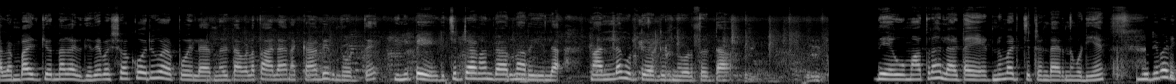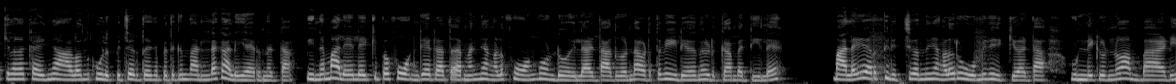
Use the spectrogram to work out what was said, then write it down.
അലമ്പായിരിക്കും എന്നാ കരുതിയത്. പക്ഷെ അവൾക്ക് ഒരു കുഴപ്പമില്ലായിരുന്നു കേട്ടോ. അവളെ തല അനക്കാണ്ട് ഇരുന്ന് കൊടുത്തേ. ഇനി പേടിച്ചിട്ടാണോ എന്താണെന്ന് അറിയില്ല. നല്ല കുട്ടിയായിട്ട് ഇരുന്ന് കൊടുത്തുട്ടാ ദേവു മാത്രമല്ല കേട്ടോ ഏട്ടനും പഠിച്ചിട്ടുണ്ടായിരുന്നു മുടിയെ. മുടി പഠിക്കലൊക്കെ കഴിഞ്ഞ് ആളൊന്ന് കുളിപ്പിച്ചെടുത്ത് കഴിഞ്ഞപ്പോഴത്തേക്കും നല്ല കളിയായിരുന്നു കേട്ടോ പിന്നെ മലയിലേക്ക് ഇപ്പോൾ ഫോൺ കയറ്റാത്ത കാരണം ഞങ്ങൾ ഫോൺ കൊണ്ടുപോയില്ല കേട്ടോ അതുകൊണ്ട് അവിടുത്തെ വീഡിയോ ഒന്നും എടുക്കാൻ പറ്റിയില്ലേ? മല കയറി തിരിച്ചു വന്ന് ഞങ്ങൾ റൂമിലിരിക്കുക കേട്ടോ ഉണ്ണിക്കുണ്ണും അമ്പാടി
